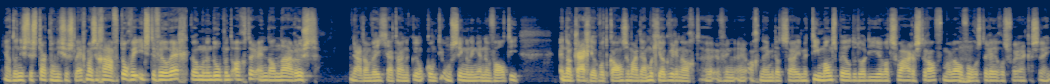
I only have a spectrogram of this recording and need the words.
ja, dan is de start nog niet zo slecht. Maar ze gaven toch weer iets te veel weg, komen een doelpunt achter en dan na rust. Ja, dan weet je uiteindelijk komt die omsingeling en dan valt die. En dan krijg je ook wat kansen, maar daar moet je ook weer in acht, uh, in, uh, acht nemen dat zij met 10 man speelden door die wat zware straf, maar wel mm -hmm. volgens de regels voor RKC.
